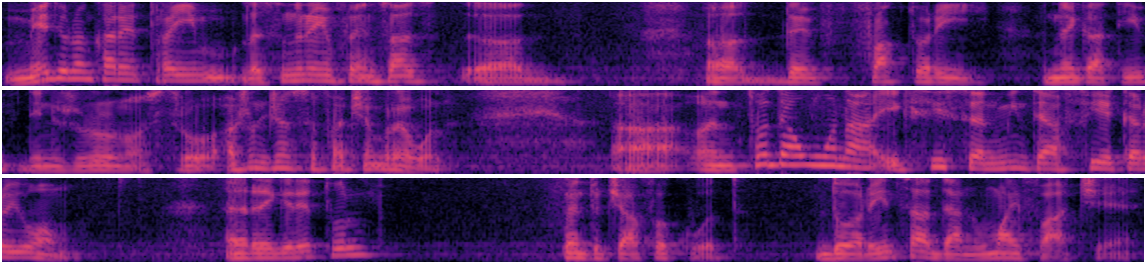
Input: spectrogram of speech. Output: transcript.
mediul în care trăim, lăsându-ne influențați uh, uh, de factorii negativi din jurul nostru, ajungem să facem răul. Uh, întotdeauna există în mintea fiecărui om regretul pentru ce a făcut, dorința de a nu mai face,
